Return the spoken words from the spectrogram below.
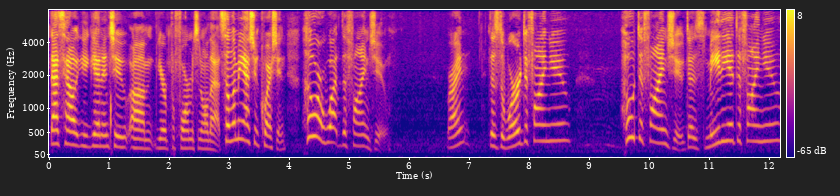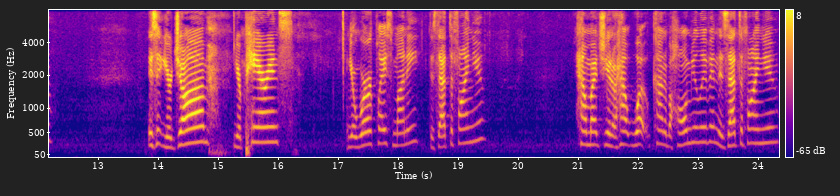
that's how you get into um, your performance and all that. So let me ask you a question Who or what defines you? Right? Does the word define you? Who defines you? Does media define you? Is it your job, your parents, your workplace, money? Does that define you? How much, you know, how what kind of a home you live in, does that define you?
